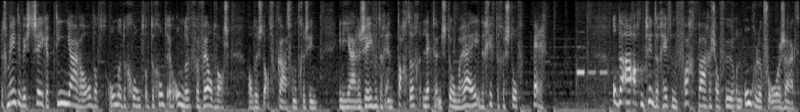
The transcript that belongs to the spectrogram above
De gemeente wist zeker tien jaar al dat het onder de grond, of de grond eronder vervuild was. Al dus de advocaat van het gezin. In de jaren 70 en 80 lekte een stomerij de giftige stof per. Op de A28 heeft een vrachtwagenchauffeur een ongeluk veroorzaakt.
